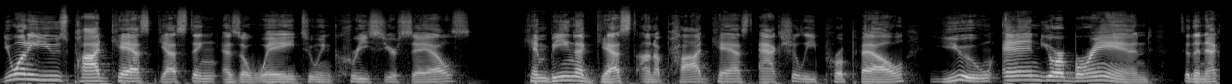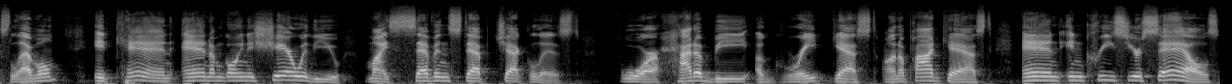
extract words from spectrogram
Do you want to use podcast guesting as a way to increase your sales? Can being a guest on a podcast actually propel you and your brand to the next level? It can, and I'm going to share with you my seven step checklist for how to be a great guest on a podcast and increase your sales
